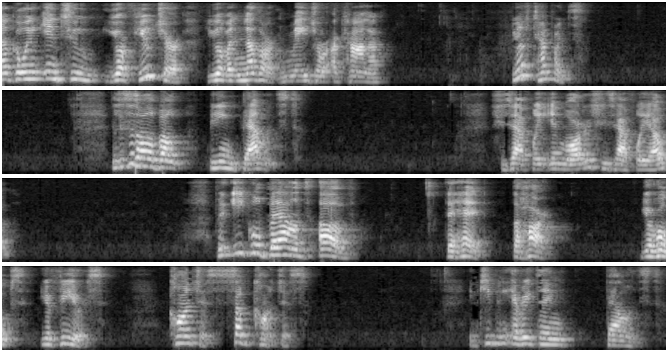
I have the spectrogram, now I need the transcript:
Now going into your future, you have another major arcana. You have temperance. And this is all about being balanced. She's halfway in water, she's halfway out. But equal balance of the head, the heart, your hopes, your fears, conscious, subconscious, and keeping everything balanced.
